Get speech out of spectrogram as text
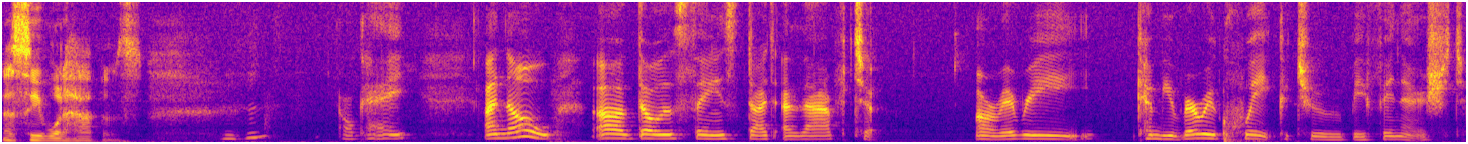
and see what happens. Okay. I know uh, those things that I left are very can be very quick to be finished.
